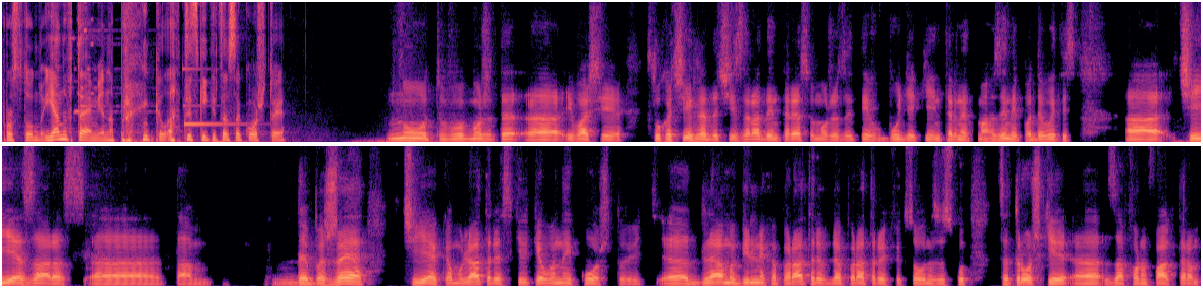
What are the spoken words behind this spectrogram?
Просто ну, я не в темі, наприклад, скільки це все коштує. Ну, от ви можете е, і ваші слухачі, глядачі заради інтересу можуть зайти в будь-який інтернет-магазин і подивитись, е, чи є зараз е, там ДБЖ, чи є акумулятори, скільки вони коштують. Е, для мобільних операторів, для операторів фіксованого зв'язку, це трошки е, за форм-фактором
